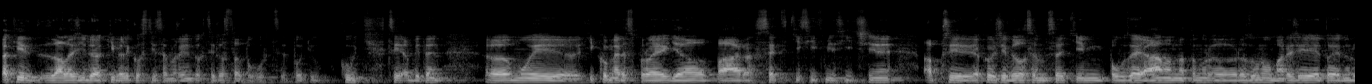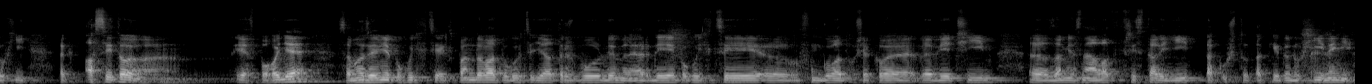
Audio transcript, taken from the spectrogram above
taky záleží, do jaké velikosti samozřejmě to chci dostat. Pokud chci, pokud chci, aby ten Eh, můj e-commerce projekt dělal pár set tisíc měsíčně a při, jako živil jsem se tím pouze já, mám na tom rozumnou marži, je to jednoduchý, tak asi to eh, je v pohodě. Samozřejmě pokud chci expandovat, pokud chci dělat tržbu 2 miliardy, pokud chci eh, fungovat už jako ve větším, zaměstnávat 300 lidí, tak už to tak jednoduchý není.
